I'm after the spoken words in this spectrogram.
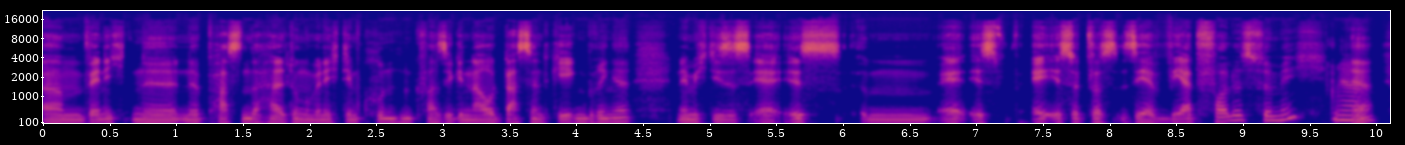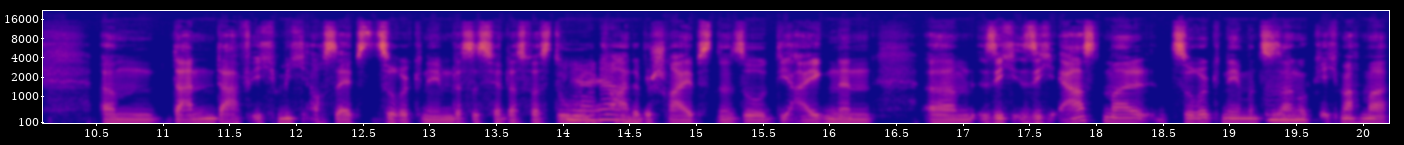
ähm, wenn ich eine, eine passende Haltung, wenn ich dem Kunden quasi genau das entgegenbringe, nämlich dieses, er ist, ähm, er ist, er ist etwas sehr Wertvolles für mich, ja. ja ähm, dann darf ich mich auch selbst zurücknehmen. Das ist ja das, was du ja, gerade beschreibst. Ne? So die eigenen, ähm, sich, sich erstmal zurücknehmen und zu mhm. sagen, okay, ich mache mal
